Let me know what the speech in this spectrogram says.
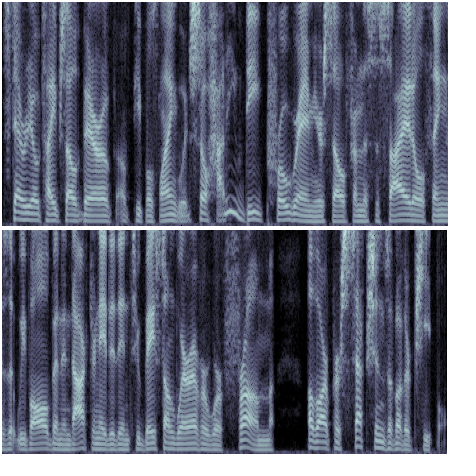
stereotypes out there of, of people's language. So how do you deprogram yourself from the societal things that we've all been indoctrinated into based on wherever we're from of our perceptions of other people?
